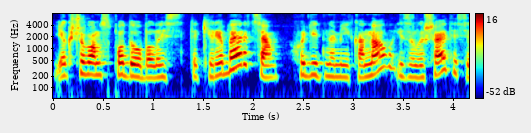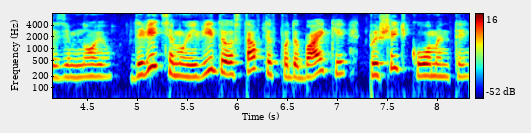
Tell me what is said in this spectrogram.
Якщо вам сподобались такі реберця, ходіть на мій канал і залишайтеся зі мною. Дивіться мої відео, ставте вподобайки, пишіть коменти.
